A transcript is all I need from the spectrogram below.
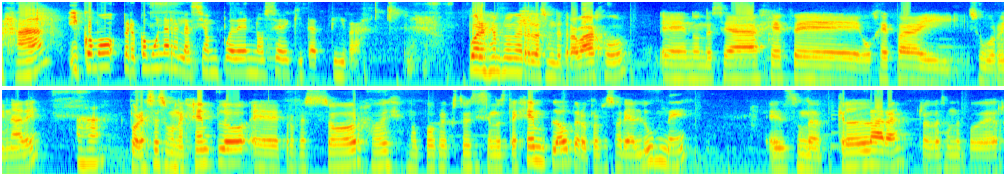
Ajá. ¿Y cómo, pero cómo una relación puede no ser equitativa? Por ejemplo, una relación de trabajo en donde sea jefe o jefa y subordinade. Ajá. Por eso es un ejemplo, eh, profesor, ay, no puedo creer que estoy diciendo este ejemplo, pero profesor y alumne es una clara relación de poder.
